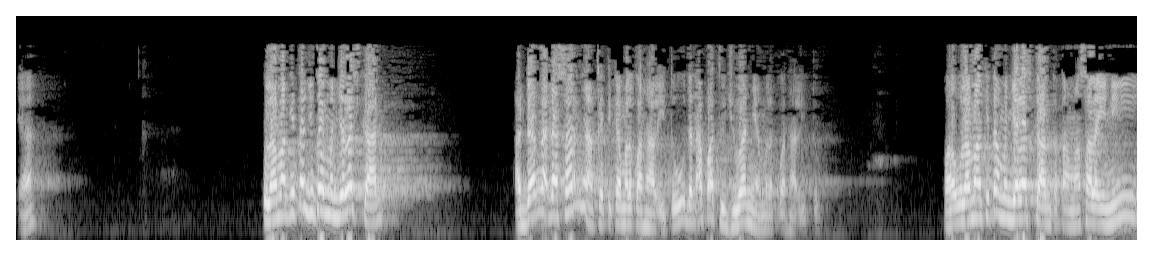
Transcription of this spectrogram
Ya. Ulama kita juga menjelaskan ada nggak dasarnya ketika melakukan hal itu dan apa tujuannya melakukan hal itu. Para ulama kita menjelaskan tentang masalah ini.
